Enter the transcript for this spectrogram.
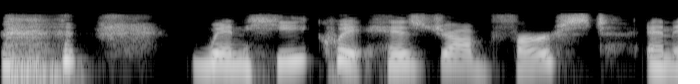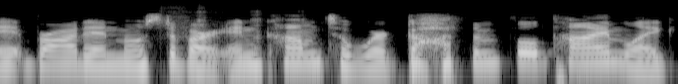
when he quit his job first and it brought in most of our income to work Gotham full time, like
